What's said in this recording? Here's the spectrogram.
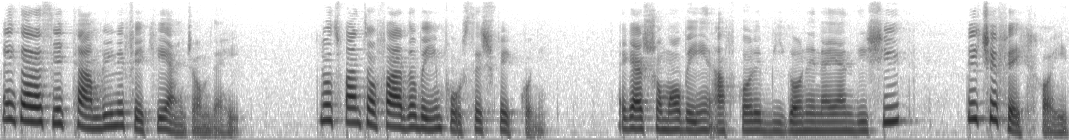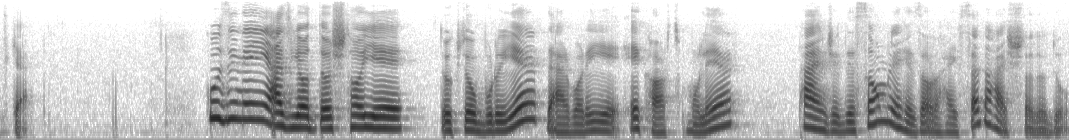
بهتر است یک تمرین فکری انجام دهید. لطفا تا فردا به این پرسش فکر کنید. اگر شما به این افکار بیگانه نیندیشید به چه فکر خواهید کرد؟ گزینه ای از یادداشت های دکتر برویر درباره اکارت مولر 5 دسامبر 1882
